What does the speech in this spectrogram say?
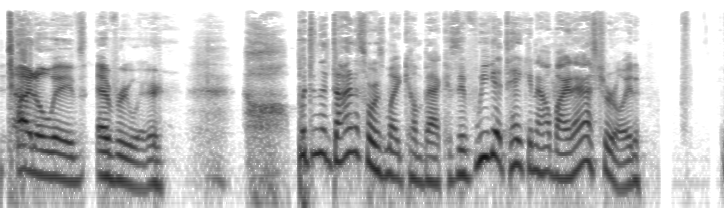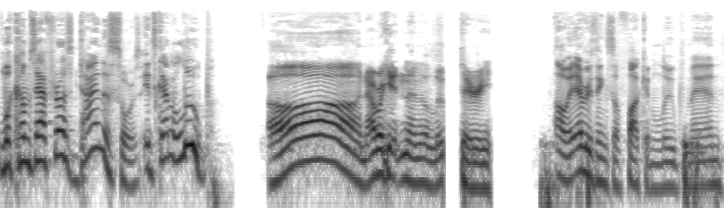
Tidal waves everywhere. But then the dinosaurs might come back because if we get taken out by an asteroid, what comes after us? Dinosaurs. It's got a loop. Oh, now we're getting into loop theory. Oh, everything's a fucking loop, man.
